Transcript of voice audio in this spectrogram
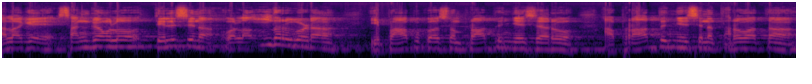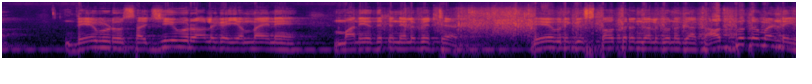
అలాగే సంఘంలో తెలిసిన వాళ్ళందరూ కూడా ఈ పాప కోసం ప్రార్థన చేశారు. ఆ ప్రార్థన చేసిన తర్వాత దేవుడు సజీవురాలుగా ఈ అమ్మాయిని మన ఎదుట నిలబెట్టాడు. దేవునికి స్తోత్రం కలుగునుగా అద్భుతం అండి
